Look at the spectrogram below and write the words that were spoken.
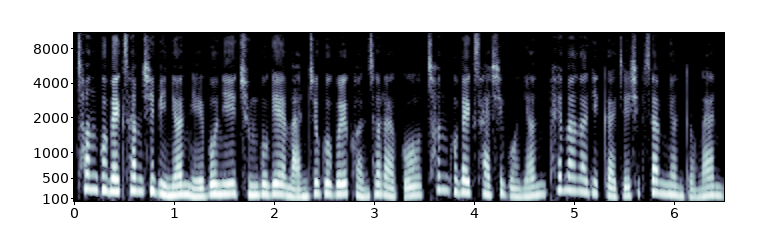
1932년 일본이 중국의 만주국을 건설하고 1945년 패망하기까지 13년 동안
